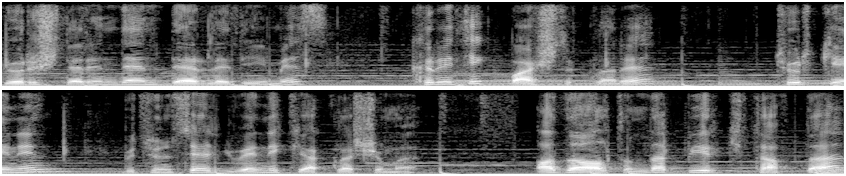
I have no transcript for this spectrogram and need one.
görüşlerinden derlediğimiz kritik başlıkları Türkiye'nin bütünsel güvenlik yaklaşımı adı altında bir kitapta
